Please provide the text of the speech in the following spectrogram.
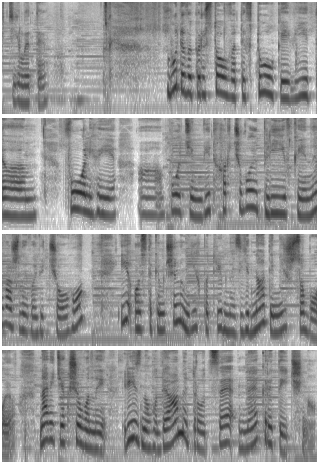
втілити. Буду використовувати втулки від е, фольги, потім від харчової плівки, неважливо від чого. І ось таким чином їх потрібно з'єднати між собою. Навіть якщо вони різного діаметру, це не критично.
